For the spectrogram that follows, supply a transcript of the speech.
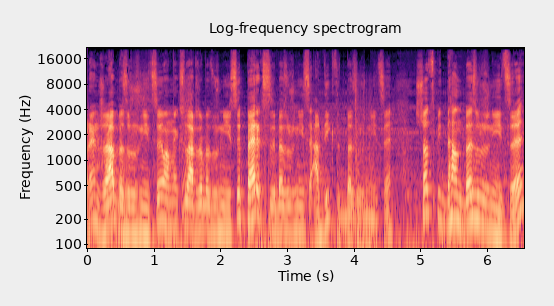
Range up bez różnicy, One Max Large bez różnicy, Perksy bez różnicy, Addicted bez różnicy, Shot Speed Down bez różnicy,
